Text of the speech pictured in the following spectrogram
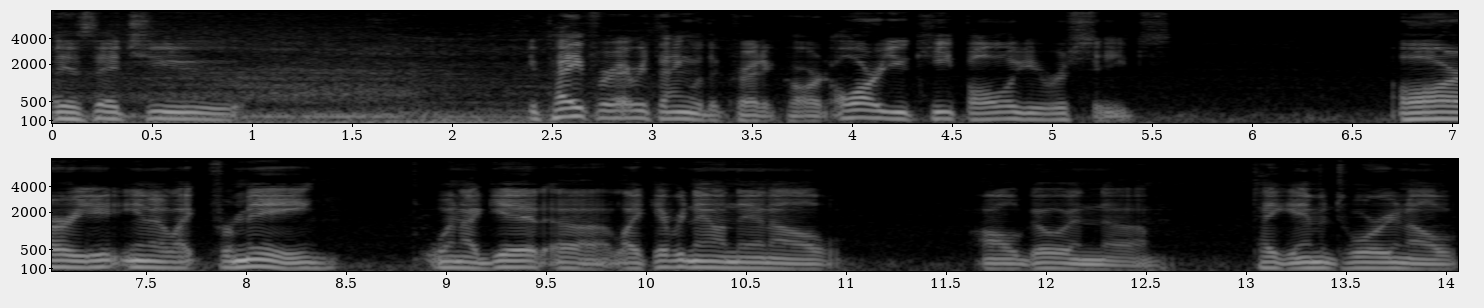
is that you you pay for everything with a credit card or you keep all your receipts or you, you know like for me when i get uh, like every now and then i'll i'll go and uh, take inventory and I'll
